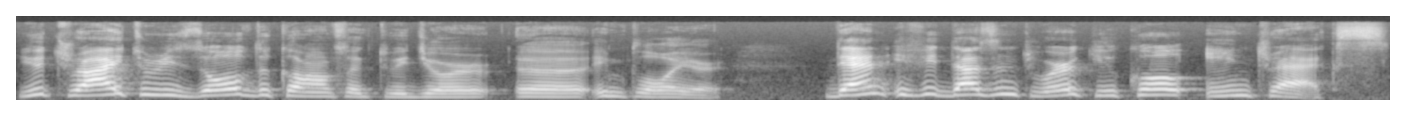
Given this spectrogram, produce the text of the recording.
You try to resolve the conflict with your employer. Then, if it doesn't work, you call Intrax.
